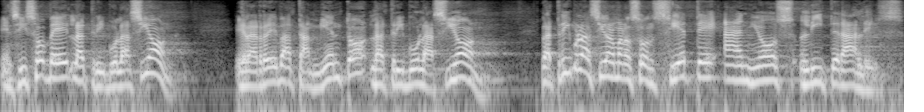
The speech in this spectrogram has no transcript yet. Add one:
inciso B, la tribulación. El arrebatamiento, la tribulación. La tribulación, hermanos, son siete años literales.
